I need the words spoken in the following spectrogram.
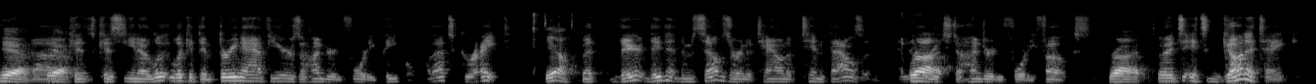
Yeah, Uh, yeah, Because because you know look look at them three and a half years, 140 people. Well, that's great, yeah, but they're they themselves are in a town of 10,000 and they've Right. reached 140 folks. right. So it's it's gonna take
